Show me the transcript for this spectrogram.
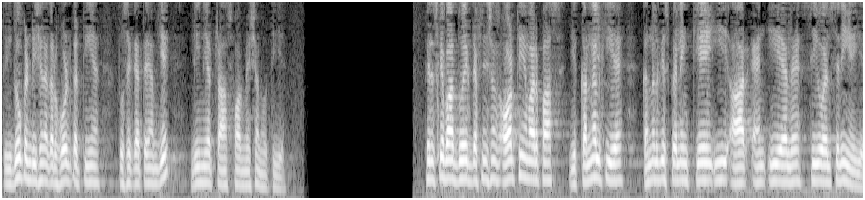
تو یہ دو کنڈیشن اگر ہولڈ کرتی ہیں، تو اسے کہتے ہیں ہم یہ لینئر ٹرانسفارمیشن ہوتی ہے۔ پھر اس کے بعد دو ایک ڈیفینیشن اور تھی ہمارے پاس، یہ کرنل کی ہے۔ کرنل کی spelling K E R N E L ہے سی او ایل سے نہیں ہے یہ۔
